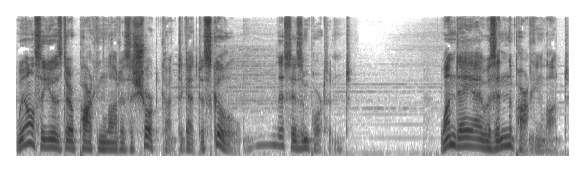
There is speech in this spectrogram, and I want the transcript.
We also used their parking lot as a shortcut to get to school. This is important. One day I was in the parking lot,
